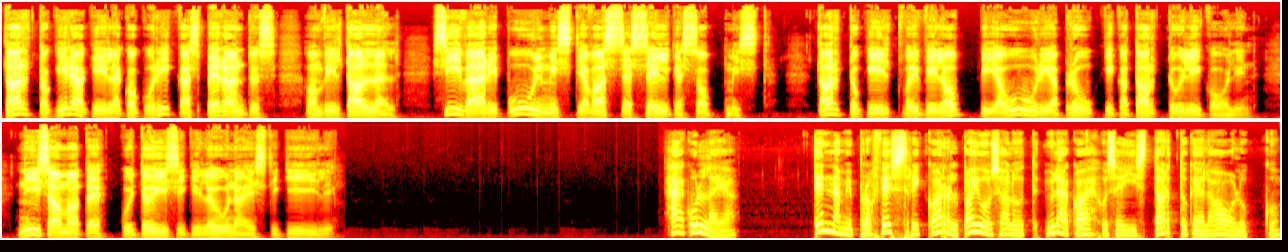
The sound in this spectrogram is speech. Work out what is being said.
Tartu kirjakiile kogu rikas pärandus on veel tallel, sii väärib uulmist ja vastsest selgest opmist. Tartu kiilt võib veel oppi ja uurija pruuki ka Tartu Ülikoolin, niisamade kui tõisigi Lõuna-Eesti kiili hää kullaja. Tennami professori Karl Pajusalud ülekaehu seis tartu keele aolukku.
